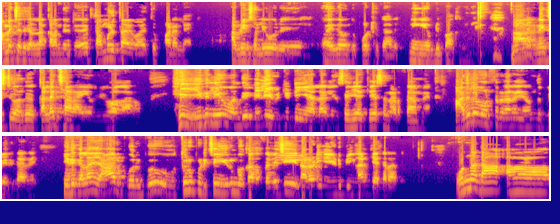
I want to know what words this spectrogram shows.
அமைச்சர்கள் எல்லாம் கலந்துகிட்டு தமிழ் தாய் வாழ்த்து பாடல அப்படின்னு சொல்லி ஒரு இதை வந்து போட்டிருக்காரு நீங்க எப்படி பாக்குறீங்க நெக்ஸ்ட் வந்து கள்ளச்சாராய விவகாரம். இதுலயும் வந்து வெளியே விட்டுட்டீங்க எல்லாரையும் சரியா கேஸ் நடத்தாம. அதுல ஒருத்தர் வேற இறந்து போயிருக்காரு. இதுக்கெல்லாம் யார் பொறுப்பு? துருப்பிடிச்ச இரும்பு கரத்தை வச்சு நடவடிக்கை எடுப்பீங்களான்னு கேக்குறாரு. உண்மைதான். ஆஹ்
